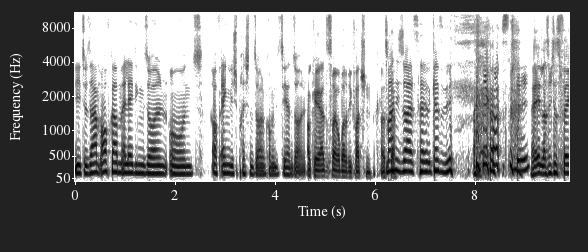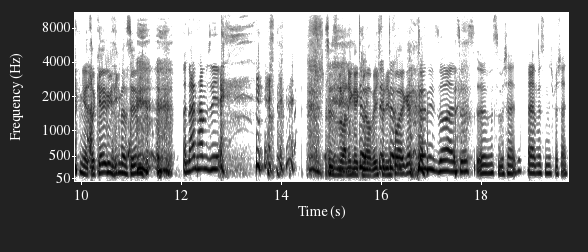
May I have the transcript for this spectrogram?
die zusammen Aufgaben erledigen sollen und auf Englisch sprechen sollen, kommunizieren sollen. Okay, also zwei Roboter, die quatschen. Alles Mach klar. nicht so, als äh, kennst du die. Ich. Hey, lass mich das faken jetzt, okay? Wir kriegen das hin. und dann haben sie. Das ist ein Running Du- glaube ich, für du- die Folge. Tu nicht so, als wüs- äh, wüsst du Bescheid. Äh, wissen nicht Bescheid.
